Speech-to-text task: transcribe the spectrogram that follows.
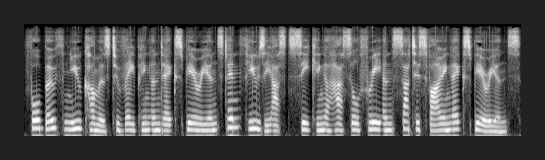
For both newcomers to vaping and experienced enthusiasts seeking a hassle-free and satisfying experience,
